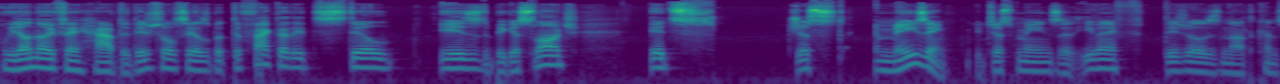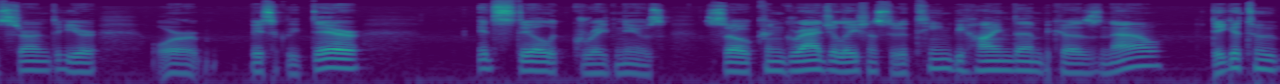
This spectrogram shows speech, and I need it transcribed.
We don't know if they have the digital sales, but the fact that it still is the biggest launch, it's just amazing. It just means that even if digital is not concerned here or basically there, it's still great news. So, congratulations to the team behind them because now they get to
